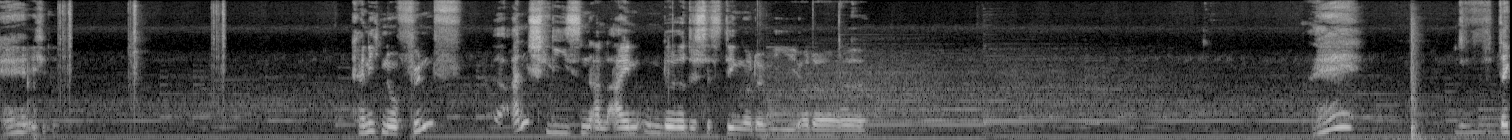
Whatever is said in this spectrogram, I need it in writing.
Hä? Ich... Kann ich nur fünf anschließen an ein unterirdisches Ding oder wie? Oder... Äh... Hä? Du,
